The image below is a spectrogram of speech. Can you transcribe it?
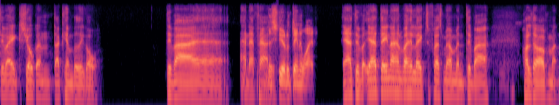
det var ikke Shogun, der kæmpede i går. Det var, øh, han er Hvad færdig. siger du, Dana White? Ja, det var, ja, Dana, han var heller ikke tilfreds med ham, men det var, hold da op, mand.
